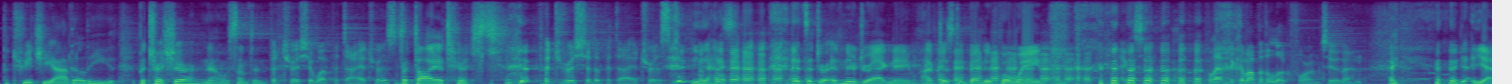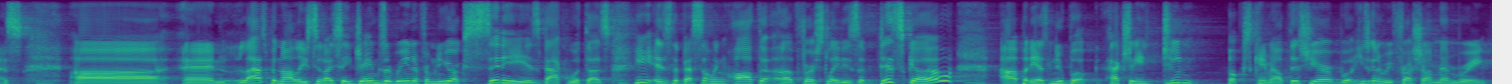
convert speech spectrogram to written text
Patriciately? Patricia? No, something. Patricia, what podiatrist? Podiatrist. Patricia, the podiatrist. yes. It's a, dra- a new drag name I've just invented for Wayne. Excellent. we'll have to come up with a look for him too. Then. yes. Uh, and last but not least, did I say James Arena from New York City is back with us? He is the best-selling author of First Ladies of Disco, uh, but he has a new book. Actually, two books came out this year. Well, He's going to refresh our memory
